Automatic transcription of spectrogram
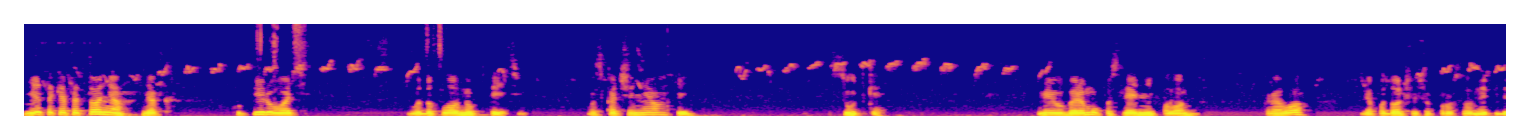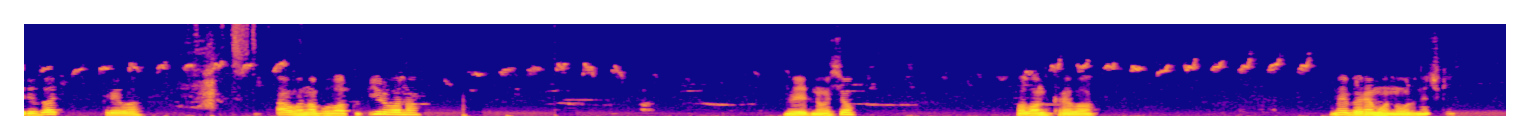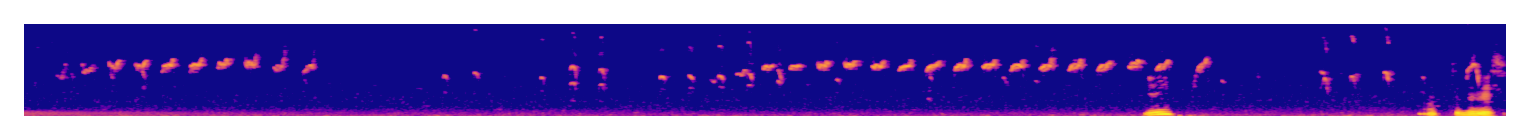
Є таке питання, як купірувати водоплавну птицю. Ось каченяки сутки. Ми уберемо останній фалон крила для подальше, щоб просто не підрізати крила. А вона була купірована. Видно ось. Фалон крила. Ми беремо ножнички. І от ти дивись.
